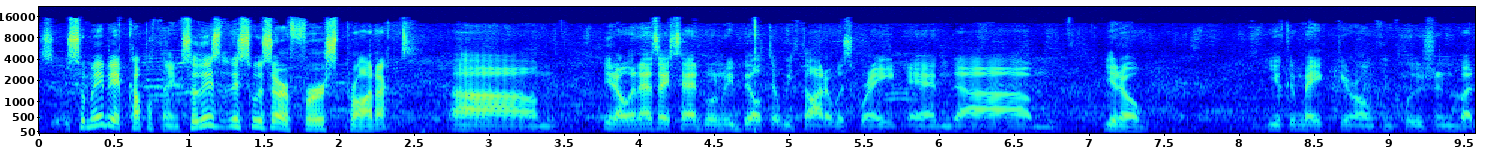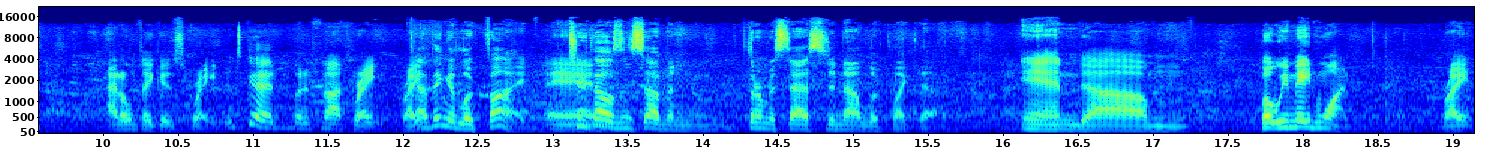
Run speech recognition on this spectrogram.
So, so maybe a couple things. So this this was our first product. Um, you know, and as I said, when we built it, we thought it was great, and um, you know, you can make your own conclusion, but I don't think it's great. It's good, but it's not great, right? I think it looked fine. And- 2007 thermostats did not look like that. and um, but we made one, right?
